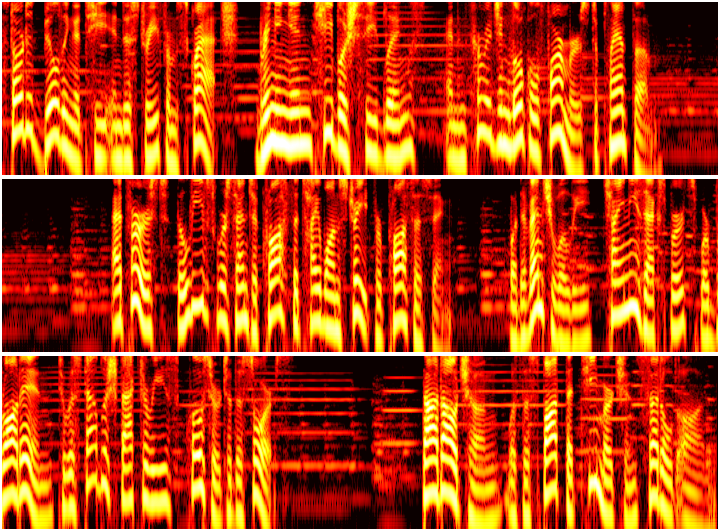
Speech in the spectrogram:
started building a tea industry from scratch, bringing in tea bush seedlings and encouraging local farmers to plant them. At first, the leaves were sent across the Taiwan Strait for processing, but eventually, Chinese experts were brought in to establish factories closer to the source. Dadaocheng was the spot that tea merchants settled on.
